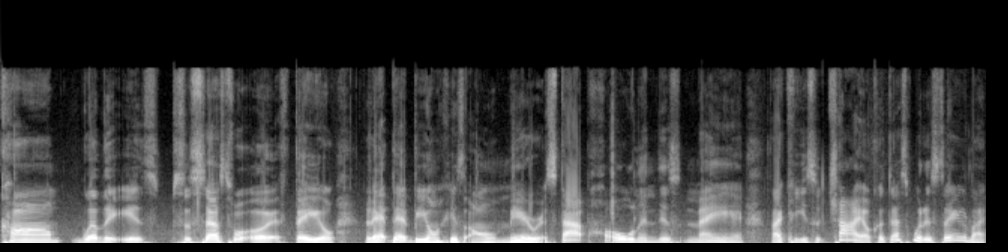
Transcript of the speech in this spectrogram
Come, whether it's successful or it failed, let that be on his own merit. Stop holding this man like he's a child, because that's what it seems like.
